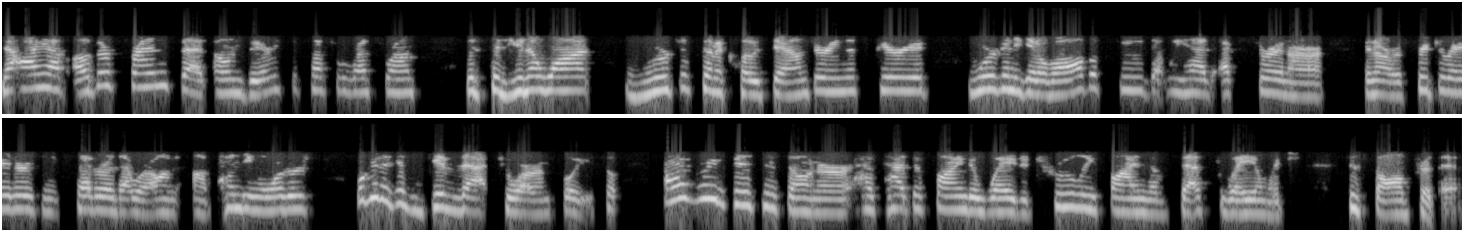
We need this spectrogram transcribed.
Now, I have other friends that own very successful restaurants that said, you know what? We're just going to close down during this period. We're going to get all the food that we had extra in our in our refrigerators and et cetera that were on uh, pending orders. We're going to just give that to our employees. So every business owner has had to find a way to truly find the best way in which to solve for this.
